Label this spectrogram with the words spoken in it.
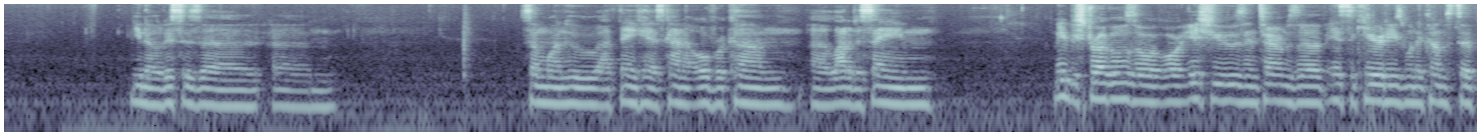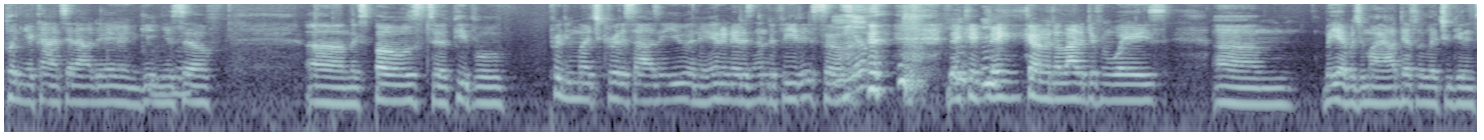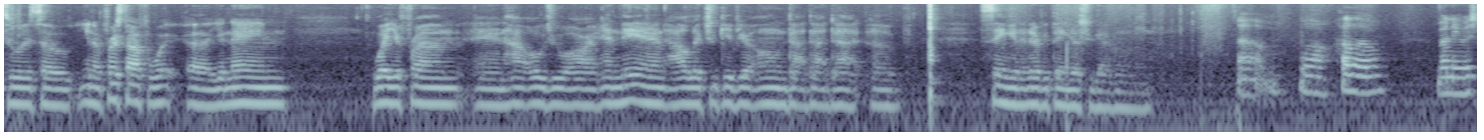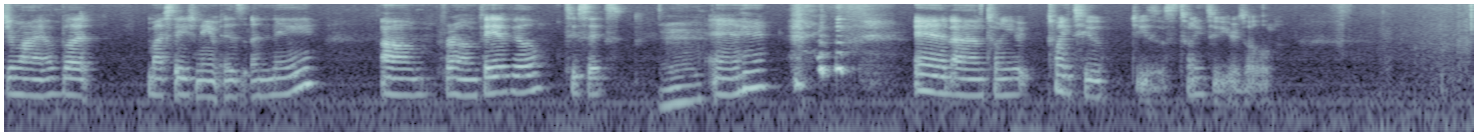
you know, this is a um, someone who I think has kind of overcome a lot of the same maybe struggles or, or issues in terms of insecurities when it comes to putting your content out there and getting mm-hmm. yourself um, exposed to people pretty much criticizing you, and the internet is undefeated. So yep. they could they could come in a lot of different ways. Um, but yeah, but Jemiah, I'll definitely let you get into it. So you know, first off, what uh, your name, where you're from, and how old you are, and then I'll let you give your own dot dot dot of singing and everything else you got going on. Um, well, hello, my name is Jemiah, but my stage name is Anayé. Um, from Fayetteville, two six. Yeah. And and I'm 20, 22. Jesus, 22 years old.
